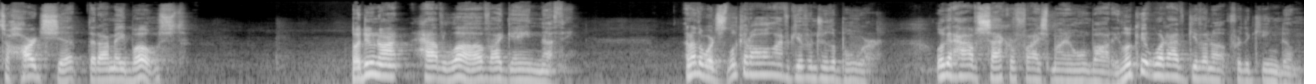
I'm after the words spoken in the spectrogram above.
to hardship that I may boast, but do not have love, I gain nothing. In other words, look at all I've given to the poor. Look at how I've sacrificed my own body. Look at what I've given up for the kingdom.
